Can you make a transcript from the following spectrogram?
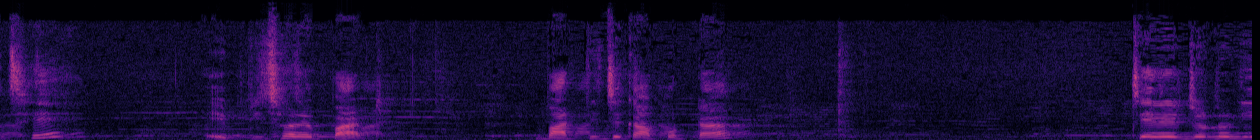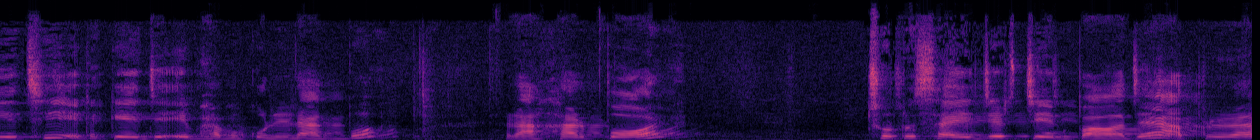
আছে, এই পিছনের পার্ট বাড়তি যে কাপড়টা চেনের জন্য নিয়েছি, এটাকে যে এভাবে করে রাখব। রাখার পর ছোট সাইজের চেন পাওয়া যায়। আপনারা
